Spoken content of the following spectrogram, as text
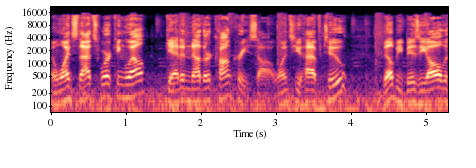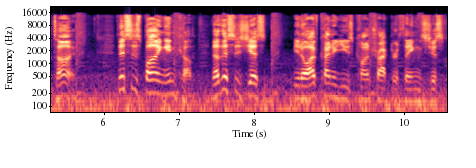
And once that's working well, get another concrete saw. Once you have two, they'll be busy all the time. This is buying income. Now, this is just, you know, I've kind of used contractor things just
